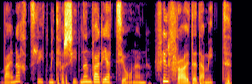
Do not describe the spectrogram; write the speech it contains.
Weihnachtslied mit verschiedenen Variationen. Viel Freude damit.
